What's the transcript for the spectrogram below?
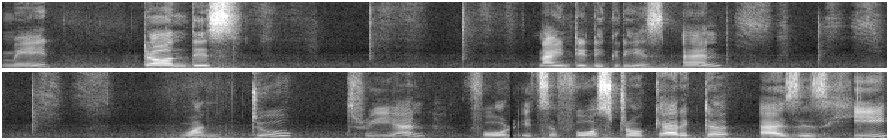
made. Turn this 90 degrees and 1, 2, 3 and 4. It is a 4 stroke character as is he.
